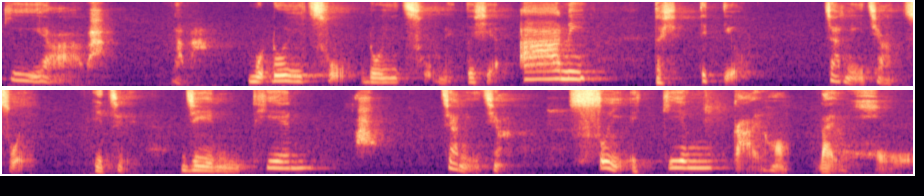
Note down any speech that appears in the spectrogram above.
加吧，那么。木类处类处呢，都是安尼，都是得到遮尔正做，一个人天啊，遮尔正水的境界吼，来护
